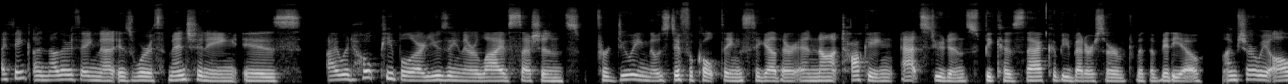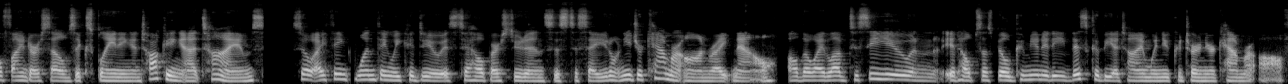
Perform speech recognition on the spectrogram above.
I think another thing that is worth mentioning is I would hope people are using their live sessions for doing those difficult things together and not talking at students because that could be better served with a video. I'm sure we all find ourselves explaining and talking at times. So I think one thing we could do is to help our students is to say, you don't need your camera on right now. Although I love to see you and it helps us build community, this could be a time when you could turn your camera off.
